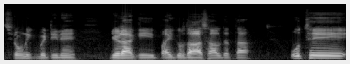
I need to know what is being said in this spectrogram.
ਸ਼੍ਰੋਮਣੀ ਕਮੇਟੀ ਨੇ ਜਿਹੜਾ ਕਿ ਭਾਈ ਗੁਰਦਾਸ ਹਾਲ ਦਿੱਤਾ। ਉੱਥੇ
